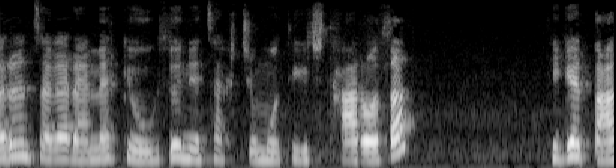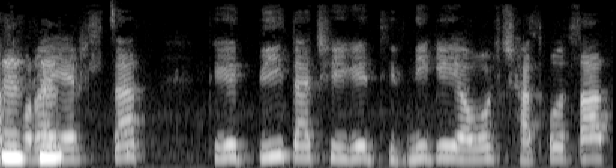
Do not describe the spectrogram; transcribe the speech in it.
оройн цагаар Америкийн өглөөний цаг ч юм уу тэгж тааруулаад тэгээд даалгавраа ярилцаад тэгээд бие дааж хийгээд тэрнийг явуулж шалгуулад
